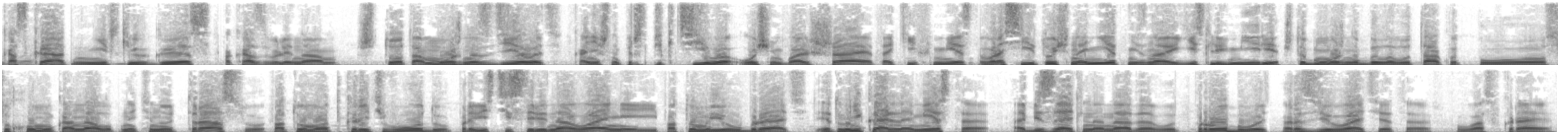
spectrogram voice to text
каскад Нивских ГЭС, показывали нам, что там можно сделать. Конечно, перспектива очень большая, таких мест в России точно нет, не знаю, есть ли в мире, чтобы можно было вот так вот по сухому каналу натянуть трассу, потом открыть воду, провести соревнования и потом ее убрать. Это уникальное место, обязательно надо вот пробовать, развивать это у вас в крае.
